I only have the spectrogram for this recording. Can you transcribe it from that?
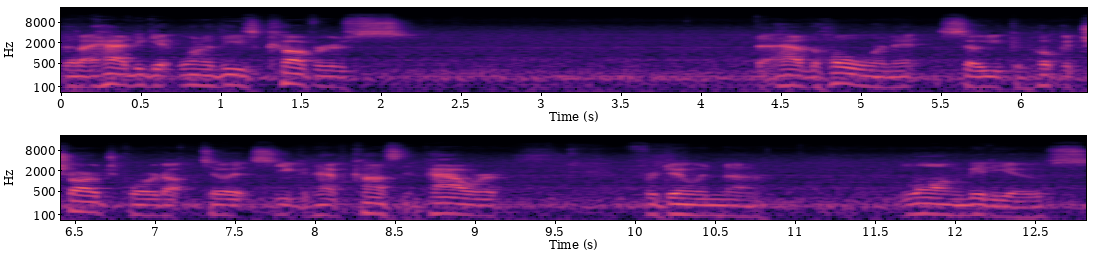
that I had to get one of these covers that have the hole in it so you can hook a charge cord up to it so you can have constant power for doing uh, long videos.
